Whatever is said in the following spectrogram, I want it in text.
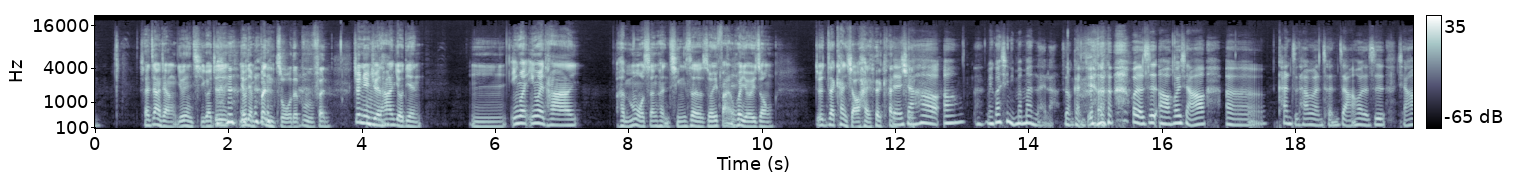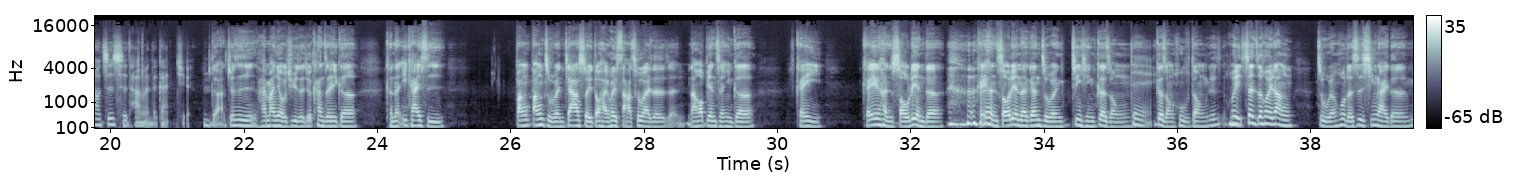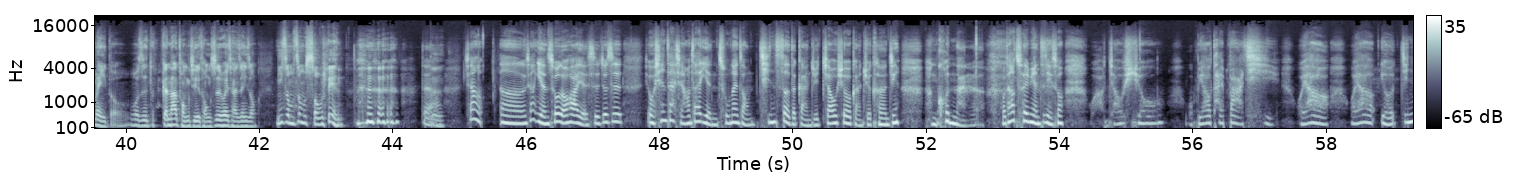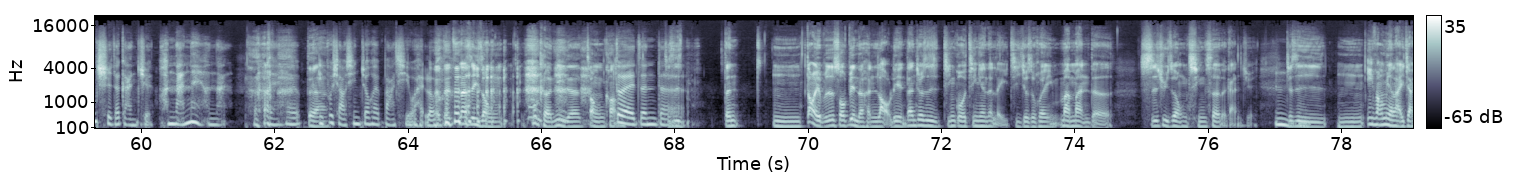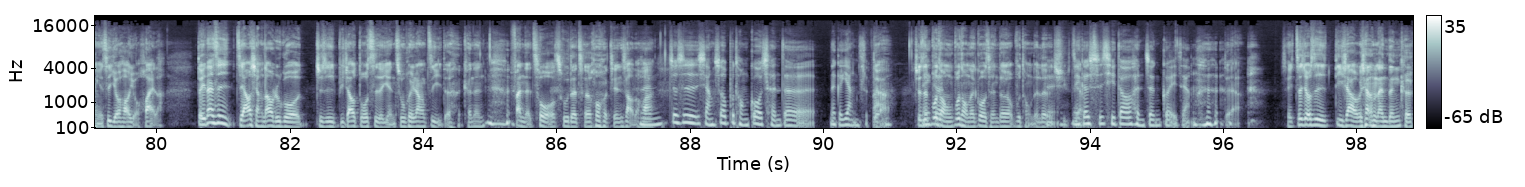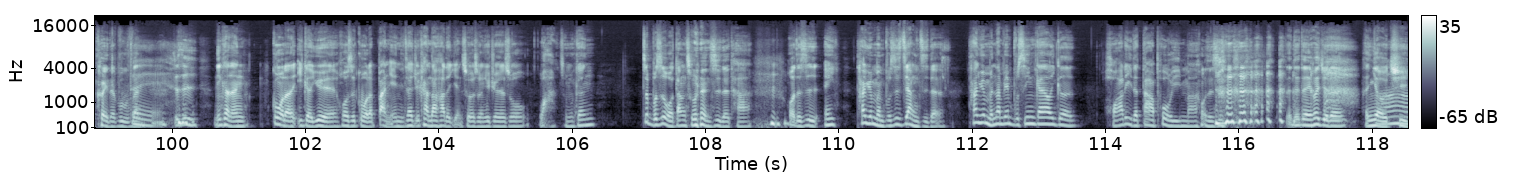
虽然这样讲有点奇怪，就是有点笨拙的部分，就你觉得他有点，嗯，因为因为他很陌生、很青涩，所以反而会有一种就是在看小孩的感对，觉想。要嗯、嗯没关系，你慢慢来啦，这种感觉，或者是啊，会想要呃看着他们成长，或者是想要支持他们的感觉。嗯，对啊，就是还蛮有趣的，就看着一个可能一开始帮帮主人加水都还会洒出来的人，然后变成一个可以可以很熟练的，可以很熟练的跟主人进行各种对各种互动，就是会、甚至会让主人或者是新来的妹斗，或者跟他同级的同事会产生一种你怎么这么熟练？对啊，对像嗯、呃像演出的话也是，就是我现在想要再演出那种青涩的感觉、娇羞的感觉，可能已经很困难了。我都要催眠自己说，我要娇羞，我不要太霸气，我要我要有矜持的感觉，很难呢，很难。对，呃对啊一不小心就会霸气外露。那是一种不可逆的状况。对，真的，就是等，嗯，倒也不是说变得很老练，但就是经过经验的累积，就是会慢慢的失去这种青涩的感觉。嗯，就是，嗯，一方面来讲也是有好有坏啦。对，但是只要想到如果就是比较多次的演出会让自己的可能犯的错、出的车祸减少的话，嗯，就是享受不同过程的那个样子吧。对啊，就是不同不同的过程都有不同的乐趣，每个时期都很珍贵，这样。对啊。所以这就是地下偶像难能可贵的部分。对，就是你可能过了一个月，或是过了半年，你再去看到他的演出的时候，你就觉得说，哇，怎么跟这不是我当初认识的他，或者是诶，他原本不是这样子的，他原本那边不是应该要一个华丽的大破音吗？或者是，对对对，会觉得很有趣。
